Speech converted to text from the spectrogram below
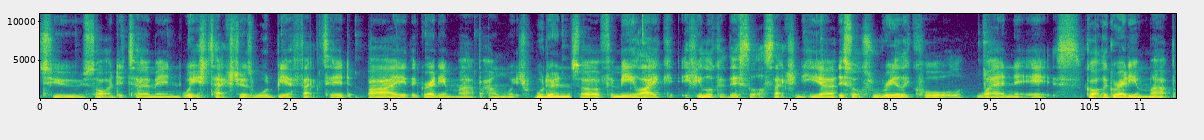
to sort of determine which textures would be affected by the gradient map and which wouldn't. So for me, like if you look at this little section here, this looks really cool when it's got the gradient map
